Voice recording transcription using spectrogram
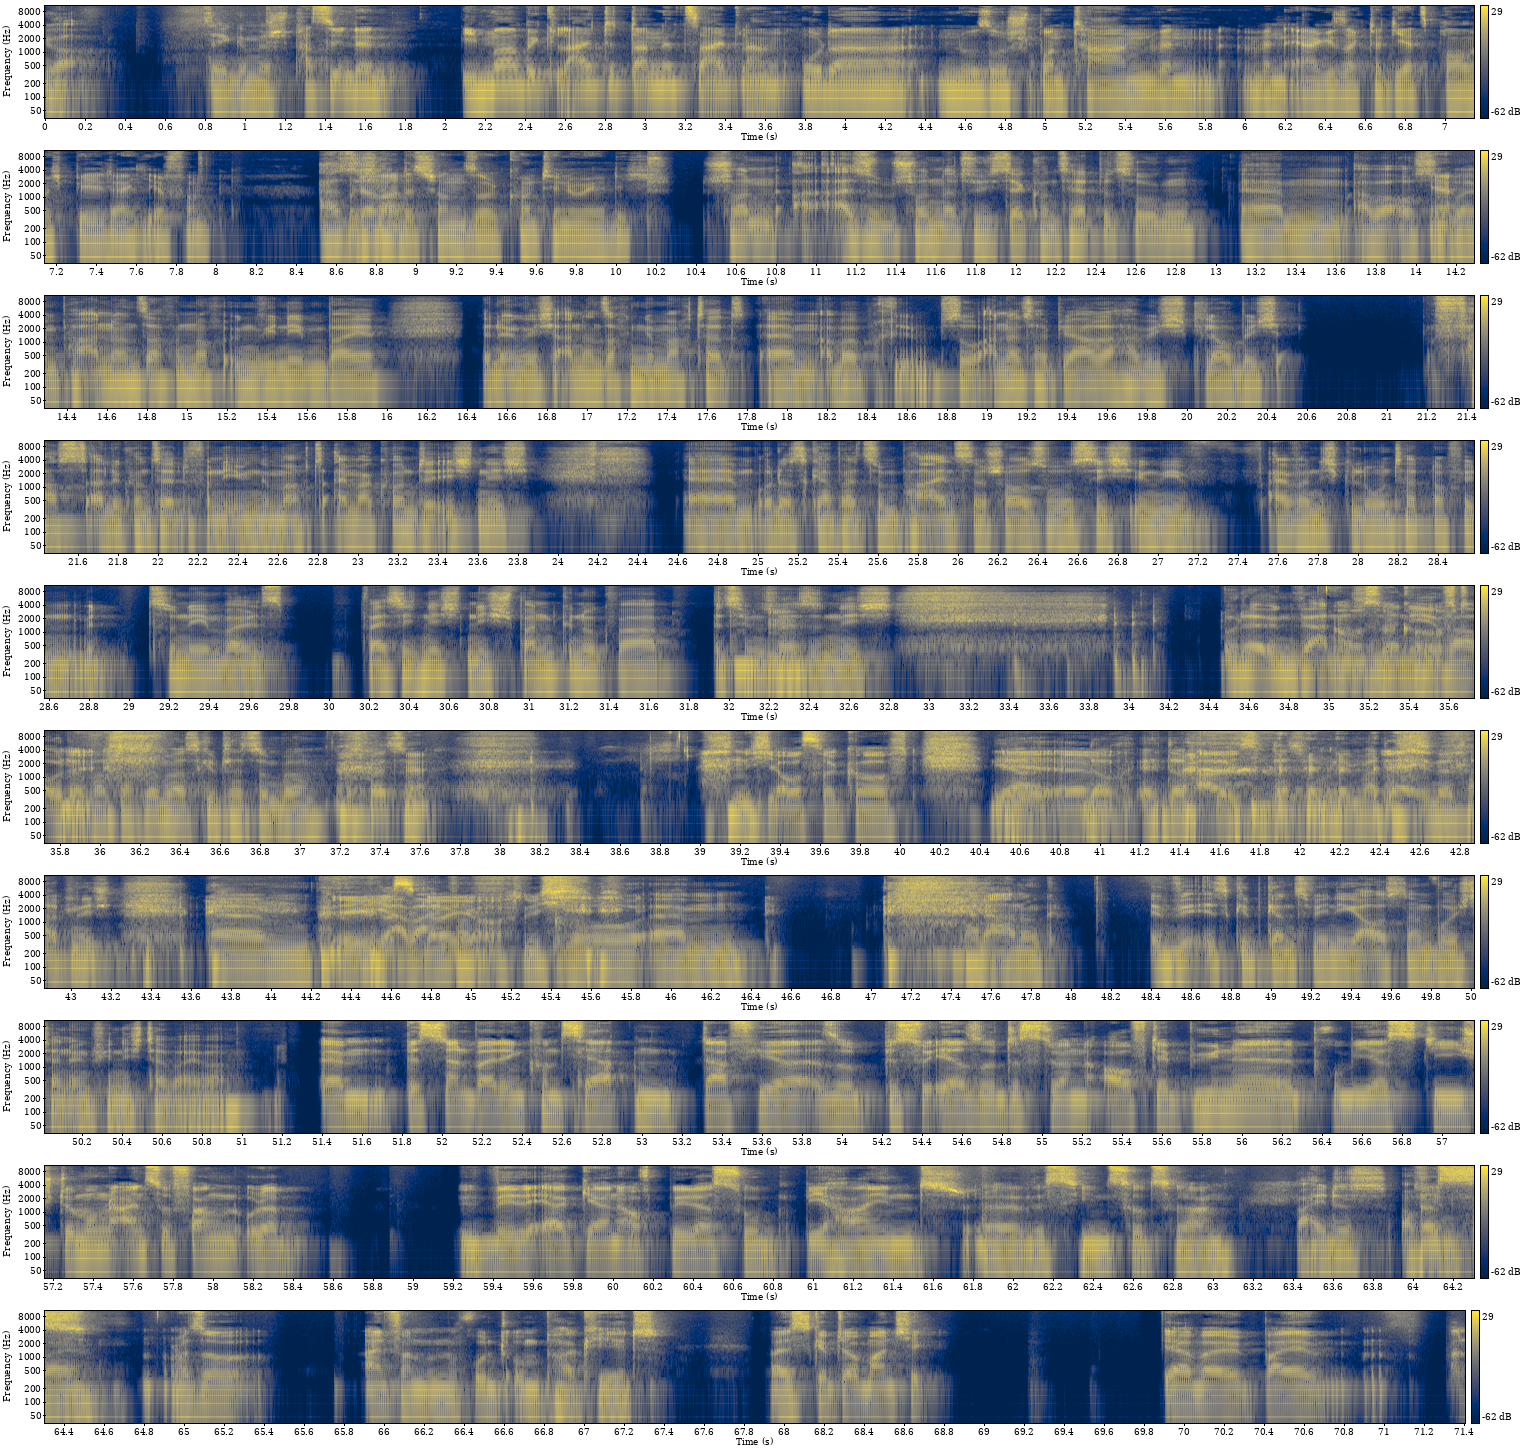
ja, sehr gemischt. Hast du ihn denn immer begleitet dann eine Zeit lang oder nur so spontan, wenn, wenn er gesagt hat, jetzt brauche ich Bilder hiervon? Also Oder war das schon so kontinuierlich? Schon, also schon natürlich sehr konzertbezogen, ähm, aber auch so ja. bei ein paar anderen Sachen noch irgendwie nebenbei, wenn er irgendwelche anderen Sachen gemacht hat. Ähm, aber so anderthalb Jahre habe ich, glaube ich, fast alle Konzerte von ihm gemacht. Einmal konnte ich nicht. Ähm, oder es gab halt so ein paar einzelne Shows, wo es sich irgendwie einfach nicht gelohnt hat, noch wen mitzunehmen, weil es, weiß ich nicht, nicht spannend genug war, beziehungsweise mhm. nicht oder irgendwer anders in der Nähe war oder nee. was auch immer. Es gibt halt so ein paar. Was meinst du? Ja. nicht ausverkauft. Nee, ja, ähm, doch, äh, doch das, das, Problem hat er in der Tat nicht. Ähm, nee, das aber ich auch nicht. So, ähm, keine Ahnung. Es gibt ganz wenige Ausnahmen, wo ich dann irgendwie nicht dabei war. Ähm, bist du dann bei den Konzerten dafür, also bist du eher so, dass du dann auf der Bühne probierst, die Stimmung einzufangen oder will er gerne auch Bilder so behind uh, the scenes sozusagen. Beides auf das, jeden Fall. Also einfach ein Rundum-Paket. Weil es gibt auch manche, ja, weil bei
